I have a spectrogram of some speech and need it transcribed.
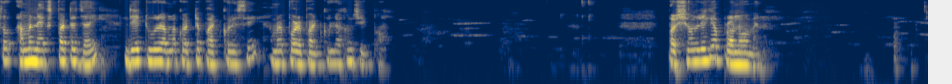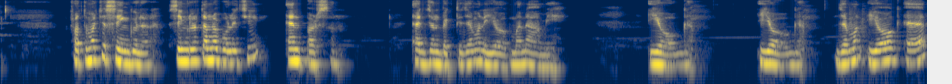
তো আমরা নেক্সট পার্টে যাই। ডে টুর আমরা কয়েকটা পার্ট করেছি, আমরা পরের পার্টগুলো এখন শিখব। পার্সনলিগে প্রনোমেন প্রথম হচ্ছে সিঙ্গুলার সিঙ্গুলারতে আমরা বলেছি এন পার্সন একজন ব্যক্তি, যেমন ইয়গ মানে আমি। ইয়গ ইয়গ, যেমন ইয়গ এর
